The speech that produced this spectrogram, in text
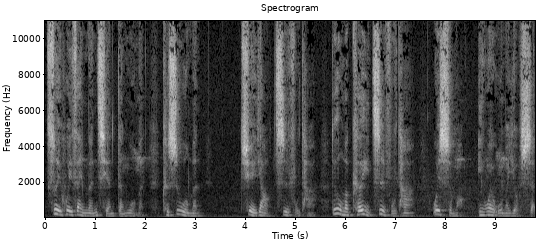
罪会在门前等我们，可是我们却要制服他。对，我们可以制服他。为什么？因为我们有神。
